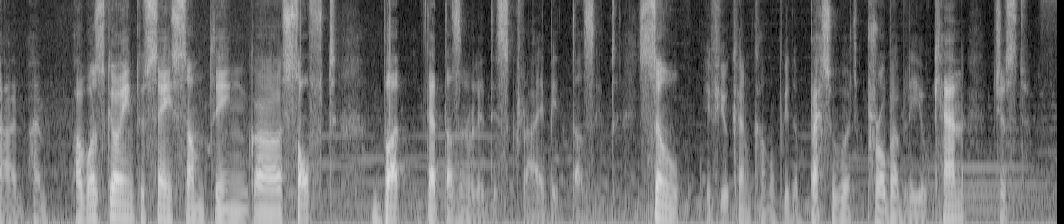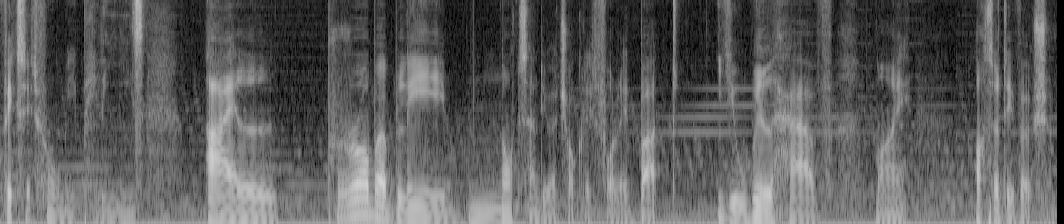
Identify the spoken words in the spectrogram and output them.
I, I'm, I was going to say something uh, soft, but that doesn't really describe it, does it? So, if you can come up with a better word, probably you can. Just fix it for me, please. I'll probably not send you a chocolate for it, but you will have my utter devotion.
